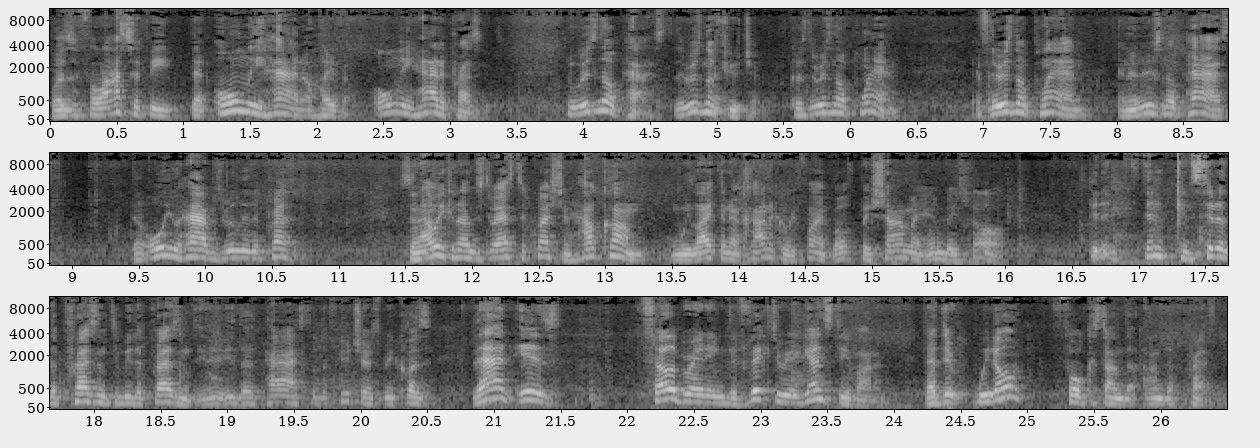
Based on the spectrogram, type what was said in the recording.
was a philosophy that only had a hoveh, only had a present. There is no past, there is no future, because there is no plan. If there is no plan and there is no past, then all you have is really the present. So now we can understand, ask the question: How come when we light in our Hanukkah we find both Beis Shammai and Beis didn't, didn't consider the present to be the present, the past or the future? It's because that is celebrating the victory against Yavanim. That there, we don't focus on the on the present.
